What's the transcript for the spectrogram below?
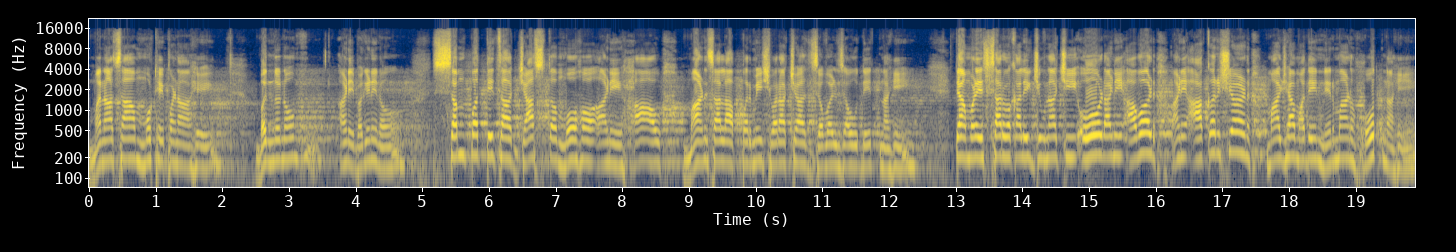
मनाचा मोठेपणा आहे. बंधनो आणि भगिनीनो संपत्तीचा जास्त मोह आणि हाव माणसाला परमेश्वराच्या जवळ जाऊ देत नाही. त्यामुळे सार्वकालिक जीवनाची ओढ आणि आवड आणि आकर्षण माझ्यामध्ये निर्माण होत नाही.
